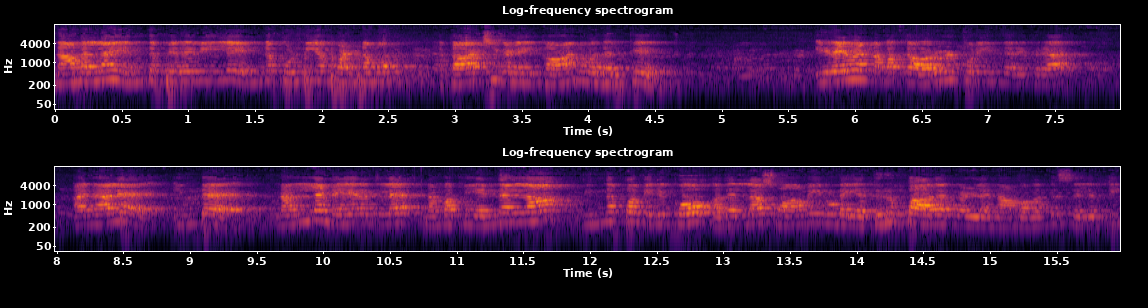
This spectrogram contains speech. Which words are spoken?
நாமெல்லாம் எந்த பிறவியில என்ன புண்ணியம் பண்ணமோ காட்சிகளை காணுவதற்கு இறைவன் நமக்கு அருள் புரிந்திருக்கிறார். அதனால இந்த நல்ல நேரத்துல நமக்கு என்னெல்லாம் விண்ணப்பம் இருக்கோ அதெல்லாம் சுவாமியினுடைய திருப்பாதங்கள்ல நாம வந்து செலுத்தி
